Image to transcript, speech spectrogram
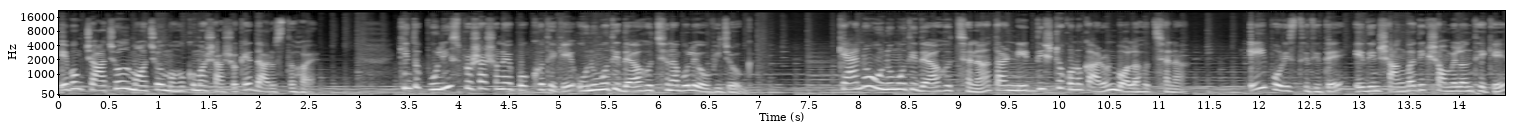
এবং চাচল মচ মহকুমা শাসকের দ্বারস্থ হয়। কিন্তু পুলিশ প্রশাসনের পক্ষ থেকে অনুমতি দেওয়া হচ্ছে না বলে অভিযোগ। কেন অনুমতি দেওয়া হচ্ছে না? তার নির্দিষ্ট কোনো কারণ বলা হচ্ছে না। এই পরিস্থিতিতে এদিন সাংবাদিক সম্মেলন থেকে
